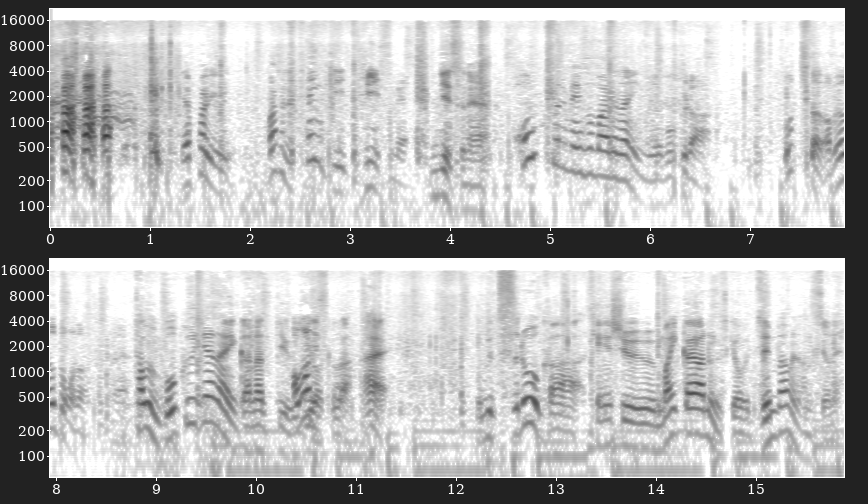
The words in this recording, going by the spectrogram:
やっぱり、マジで天気いいですね。いいですね本当に恵まれないんで、僕ら。どっちか雨男なんですね。多分僕じゃないかなっていう疑惑がはい。僕鶴岡研修毎回あるんですけど全部雨なんですよね。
